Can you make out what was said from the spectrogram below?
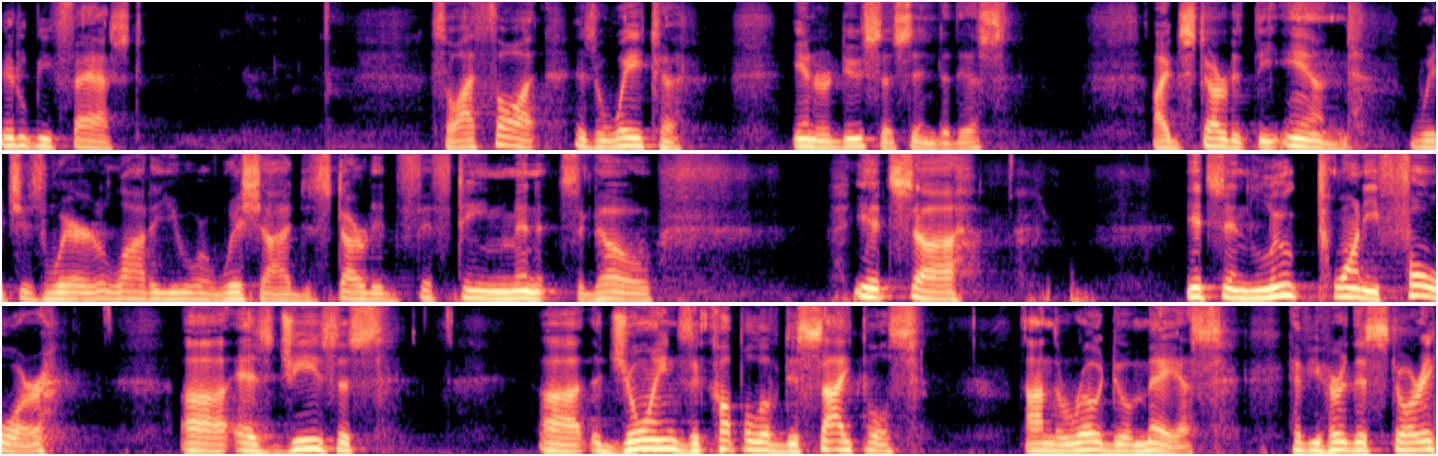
It'll be fast. So I thought, as a way to introduce us into this, I'd start at the end, which is where a lot of you will wish I'd started 15 minutes ago. It's, uh, it's in Luke 24 uh, as Jesus uh, joins a couple of disciples on the road to Emmaus. Have you heard this story?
